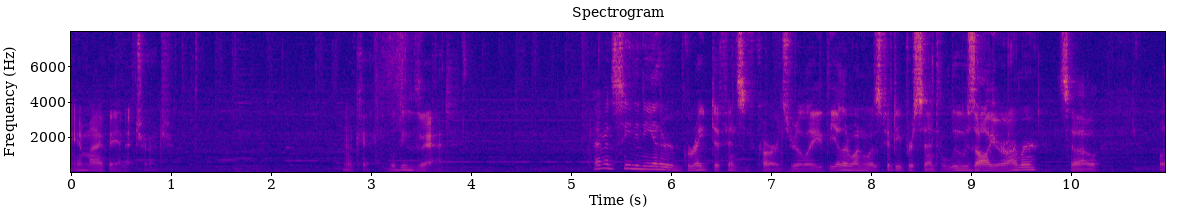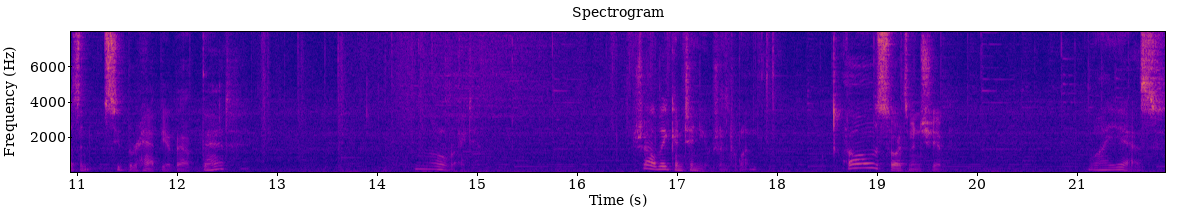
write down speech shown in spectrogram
And my bayonet charge. Okay, we'll do that. I haven't seen any other great defensive cards, really. The other one was 50% lose all your armor, so wasn't super happy about that. Alright. Shall we continue, gentlemen? Oh, swordsmanship. Why, yes.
